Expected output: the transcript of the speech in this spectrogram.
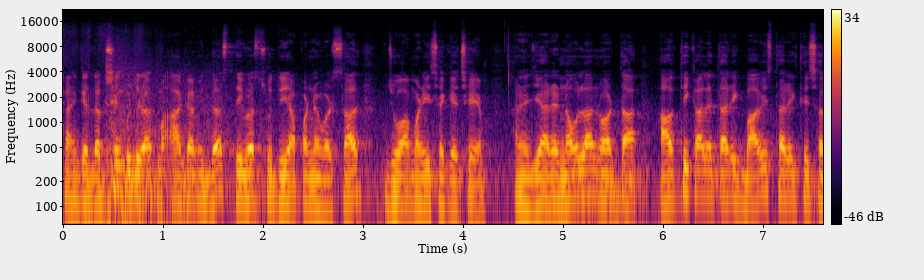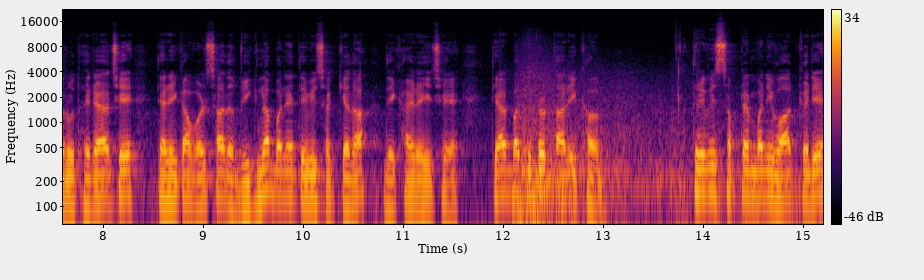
કારણ કે દક્ષિણ ગુજરાતમાં આગામી દસ દિવસ સુધી આપણને વરસાદ જોવા મળી શકે છે. અને જ્યારે નવલા નોરતા આવતીકાલે તારીખ બાવીસ તારીખથી શરૂ થઈ રહ્યા છે, ત્યારે એક આ વરસાદ વિઘ્ન બને તેવી શક્યતા દેખાઈ રહી છે. ત્યારબાદ મિત્રો તારીખ ત્રેવીસ સપ્ટેમ્બરની વાત કરીએ,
